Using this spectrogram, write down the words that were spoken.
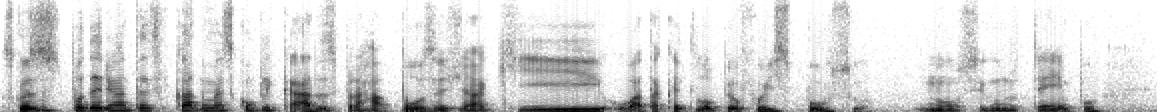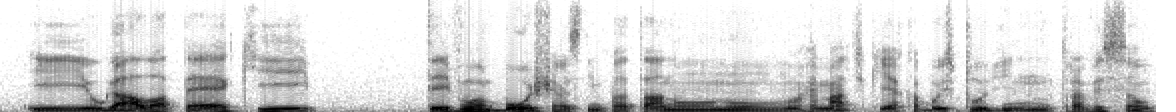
As coisas poderiam até ter ficado mais complicadas para a Raposa, já que o atacante Lopeu foi expulso no segundo tempo e o Galo até que teve uma boa chance de empatar num, remate que acabou explodindo no travessão.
